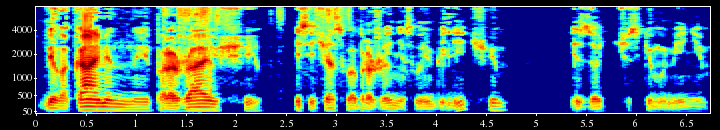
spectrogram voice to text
белокаменные, поражающие, и сейчас воображение своим величием и зодческим умением.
